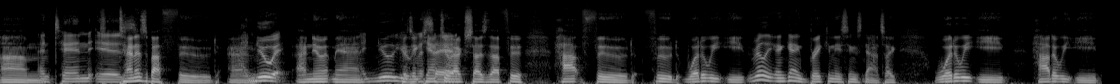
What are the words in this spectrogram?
Um, And 10 is. ten is about food. I knew it. I knew it, man. I knew you were because you can't do it. exercise without food. Hot food, food. What do we eat? Really, again, breaking these things down. It's like, what do we eat? How do we eat?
